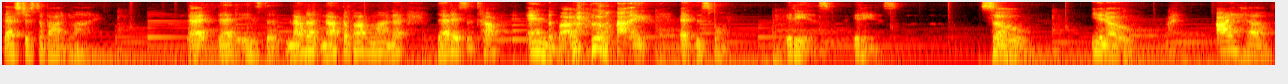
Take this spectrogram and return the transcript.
that's just the bottom line. That that is the not a, not the bottom line. That that is the top and the bottom line at this point. It is. It is. So, you know, I, I have,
